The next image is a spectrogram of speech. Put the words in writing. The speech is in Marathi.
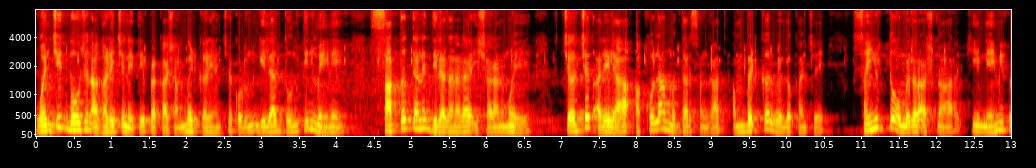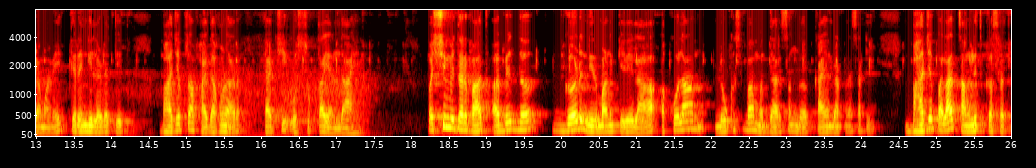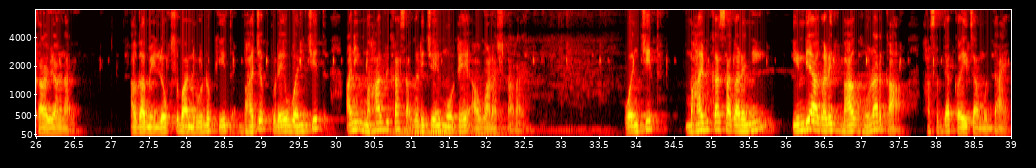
वंचित बहुजन आघाडीचे नेते प्रकाश आंबेडकर यांच्याकडून गेल्या दोन तीन महिने सातत्याने दिल्या जाणाऱ्या इशाऱ्यांमुळे चर्चेत आलेल्या अकोला मतदारसंघात आंबेडकर विरोधकांचे संयुक्त उमेदवार असणार की नेहमीप्रमाणे तिरंगी लढतीत भाजपचा फायदा होणार याची उत्सुकता यंदा आहे. पश्चिम विदर्भात अभेद्य गड निर्माण केलेला अकोला लोकसभा मतदारसंघ कायम राखण्यासाठी भाजपला चांगलीच कसरत करावी लागणार आहे. आगामी लोकसभा निवडणुकीत भाजपपुढे वंचित आणि महाविकास आघाडीचे मोठे आव्हान असणार आहे. वंचित महाविकास आघाडीनी इंडिया आघाडीत भाग होणार का हा सध्या कळीचा मुद्दा आहे.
